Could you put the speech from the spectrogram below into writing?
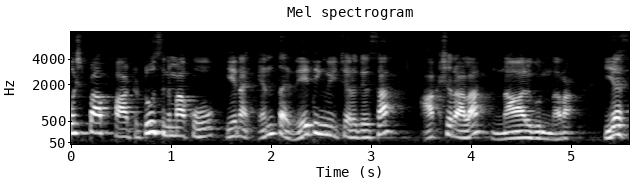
Pushpa part two సినిమాకు ఈయన ఎంత రేటింగ్ని ఇచ్చారో తెలుసా? అక్షరాల నాలుగున్నర. ఎస్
